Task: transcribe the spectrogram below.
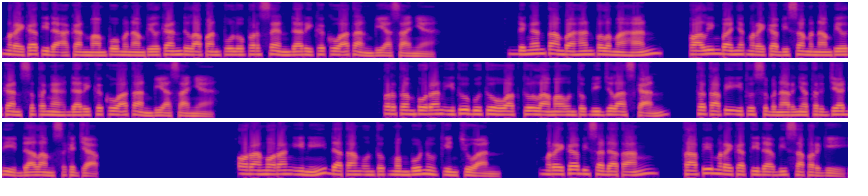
mereka tidak akan mampu menampilkan 80% dari kekuatan biasanya. Dengan tambahan pelemahan, paling banyak mereka bisa menampilkan setengah dari kekuatan biasanya. Pertempuran itu butuh waktu lama untuk dijelaskan, tetapi itu sebenarnya terjadi dalam sekejap. Orang-orang ini datang untuk membunuh Kincuan. Mereka bisa datang, tapi mereka tidak bisa pergi.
